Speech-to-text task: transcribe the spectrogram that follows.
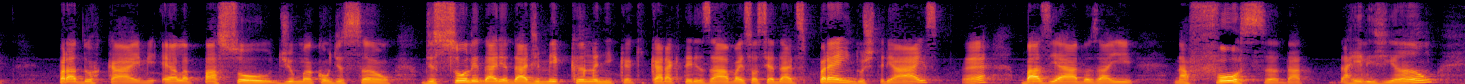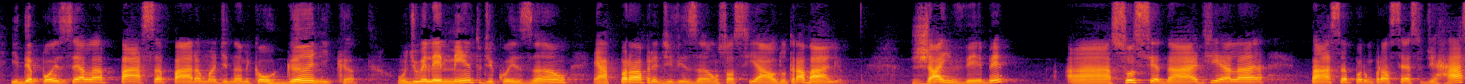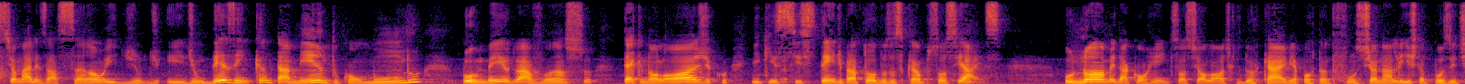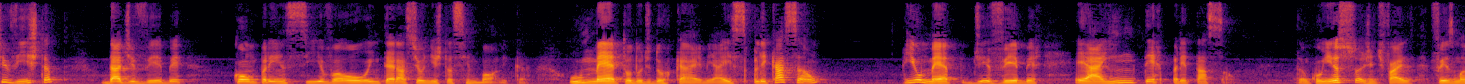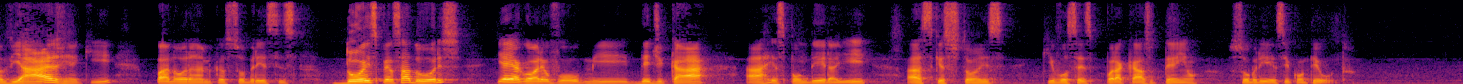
para Durkheim, ela passou de uma condição de solidariedade mecânica que caracterizava as sociedades pré-industriais, né, baseadas aí na força da, da religião e depois ela passa para uma dinâmica orgânica, onde o elemento de coesão é a própria divisão social do trabalho. Já em Weber, a sociedade ela passa por um processo de racionalização e de, de, e de um desencantamento com o mundo por meio do avanço tecnológico e que se estende para todos os campos sociais. O nome da corrente sociológica de Durkheim é, portanto, funcionalista positivista, da de Weber, compreensiva ou interacionista simbólica. O método de Durkheim é a explicação e o método de Weber é a interpretação. Então, com isso, a gente faz, fez uma viagem aqui panorâmica sobre esses dois pensadores e aí agora eu vou me dedicar a responder aí as questões que vocês por acaso tenham sobre esse conteúdo.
